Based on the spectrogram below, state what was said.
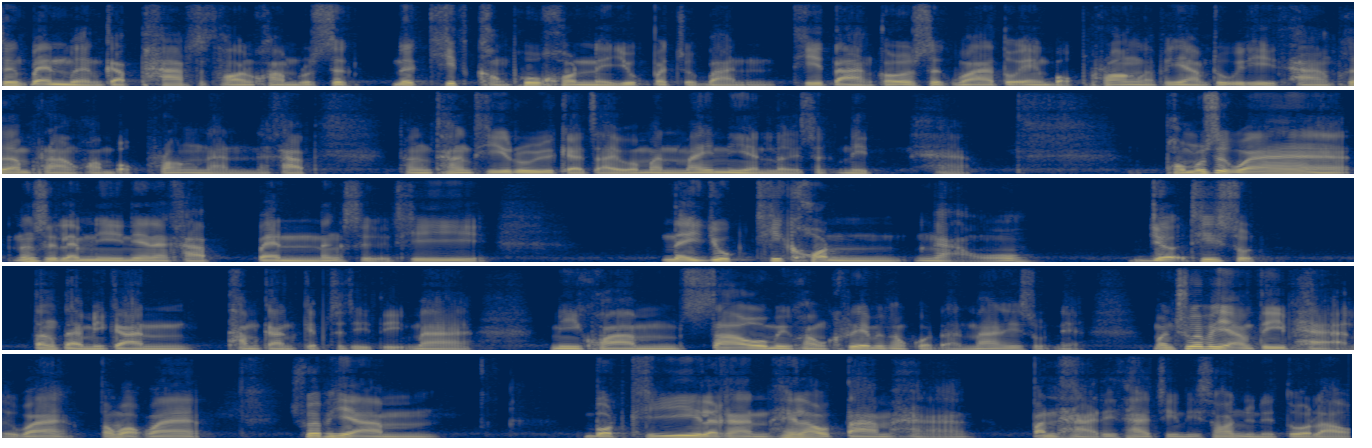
ซึ่งเป็นเหมือนกับภาพสะท้อนความรู้สึกนึกคิดของผู้คนในยุคปัจจุบัน ที่ต่างก็รู้สึกว่าตัวเองบกพร่องและพยายามทุกวิถีทางเพื่ออำพรางความบกพร่องนั้นนะครับ ทั้งทั้งที่รู้อยู่แก่ใจว่ามันไม่เนียนเลยสักนิดนะฮะผมรู้สึกว่าหนังสือเล่มนี้เนี่ยนะครับ เป็นหนังสือที่ในยุคที่คนเหงาเยอะที่สุด ตั้งแต่มีการทำการเก็บสถิติมา มีความเศร้ามีความเครียดมีความกดดันมากที่สุดเนี่ย มันช่วยพยายามตีแผ่หรือว่าต้องบอกว่าช่วยพยายามบทขยี้แล้วกัน ให้เราตามหาปัญหาที่แท้จริงที่ซ่อนอยู่ในตัวเรา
